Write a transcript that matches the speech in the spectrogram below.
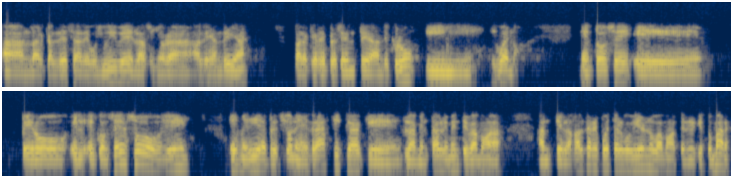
a la alcaldesa de Boyuibe, la señora Alejandría, para que represente a Andecruz y, y bueno, entonces, eh, pero el, consenso es, es medida de presiones drásticas que lamentablemente vamos a, ante la falta de respuesta del gobierno, vamos a tener que tomar.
